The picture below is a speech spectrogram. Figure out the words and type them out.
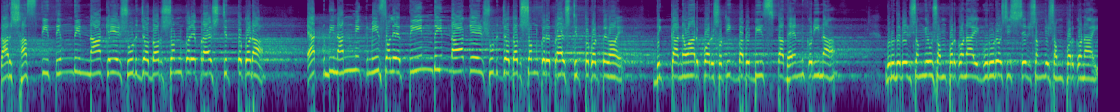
তার শাস্তি তিন দিন না খেয়ে সূর্য দর্শন করে প্রায়শ্চিত্ত করা। একদিন আন্নিক মিস হলে তিন দিন না খেয়ে সূর্য দর্শন করে প্রায়শ্চিত্ত করতে হয়। দীক্ষা নেওয়ার পর সঠিকভাবে বীজটা ধ্যান করি না। গুরুদেবের সঙ্গেও সম্পর্ক নাই, গুরুরও শিষ্যের সঙ্গে সম্পর্ক নাই।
